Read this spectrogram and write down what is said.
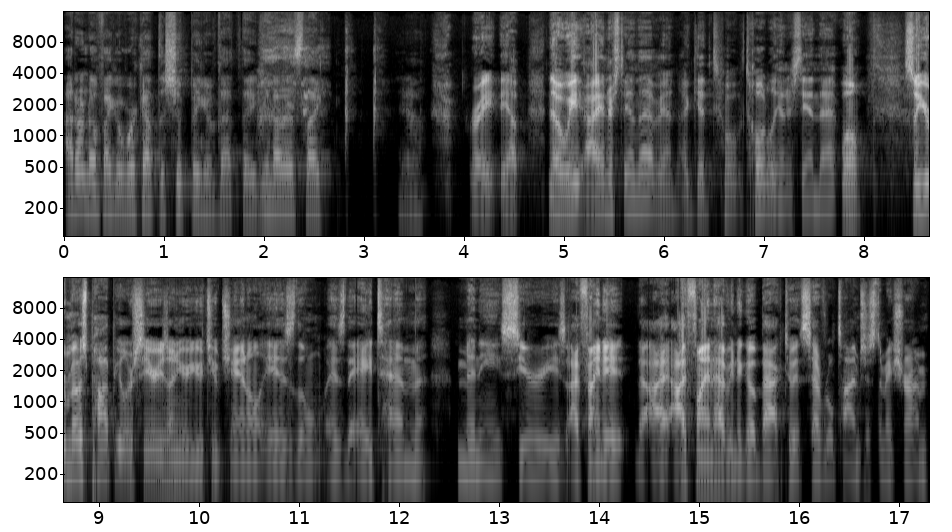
I don't know if I could work out the shipping of that thing. You know, it's like yeah. Right? Yep. No we i understand that man. I get to- totally understand that. Well so your most popular series on your youtube channel is the is the atem mini series. I find it I, I find having to go back to it several times just to make sure i'm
